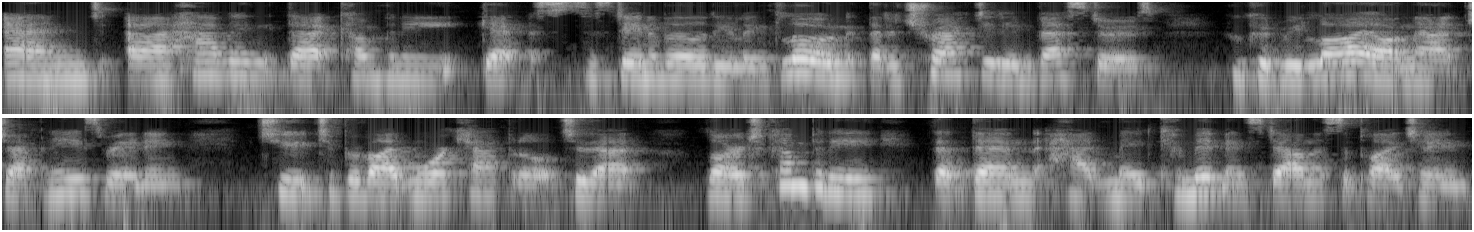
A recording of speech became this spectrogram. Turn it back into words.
And uh, having that company get a sustainability linked loan that attracted investors who could rely on that Japanese rating to, to provide more capital to that large company that then had made commitments down the supply chain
